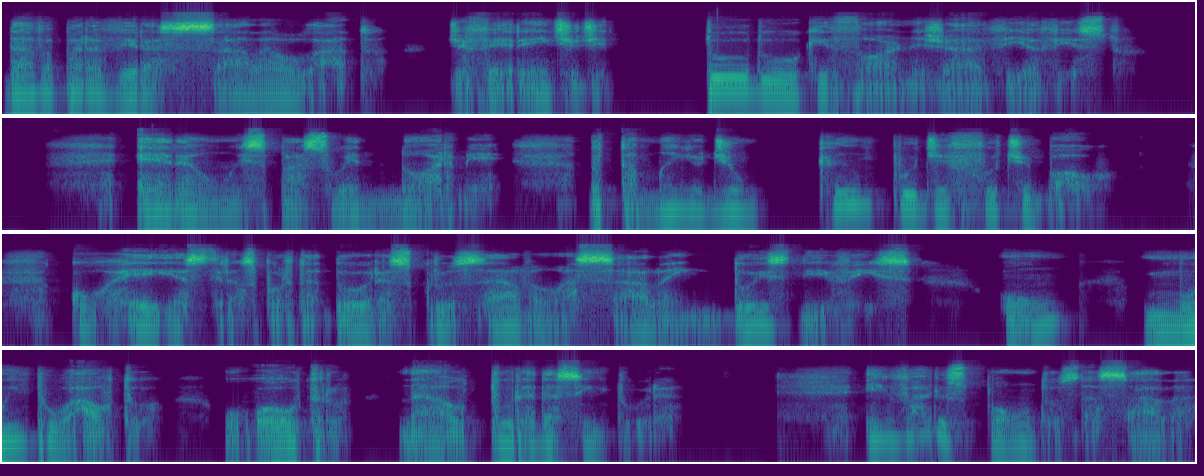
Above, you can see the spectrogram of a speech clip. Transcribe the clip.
dava para ver a sala ao lado, diferente de tudo o que Thorne já havia visto. Era um espaço enorme, do tamanho de um campo de futebol. Correias transportadoras cruzavam a sala em dois níveis, um muito alto, o outro na altura da cintura. Em vários pontos da sala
